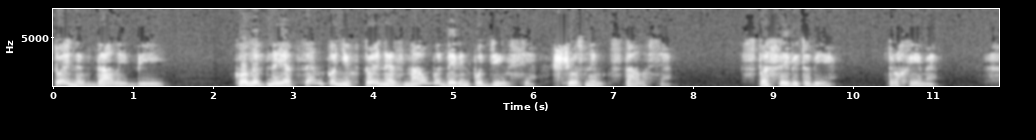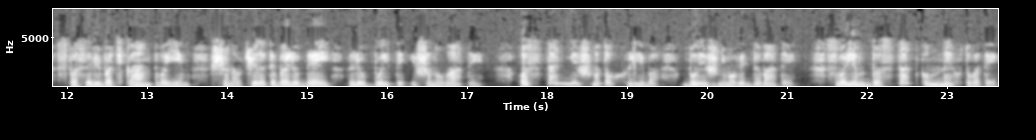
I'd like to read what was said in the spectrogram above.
той невдалий бій. Коли б не Яценко, ніхто й не знав би, де він подівся, що з ним сталося. Спасибі тобі, Трохиме, спасибі батькам твоїм, що навчили тебе людей любити і шанувати, останній шматок хліба ближньому віддавати, своїм достатком нехтувати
